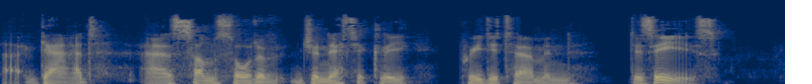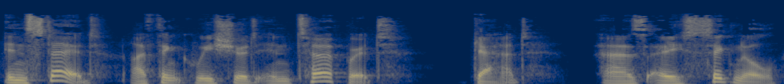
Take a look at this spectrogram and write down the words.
uh, GAD as some sort of genetically predetermined disease. Instead, I think we should interpret GAD as a signal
